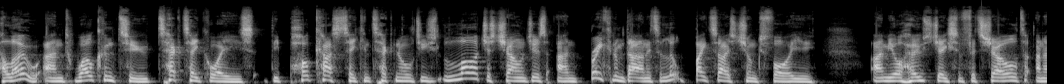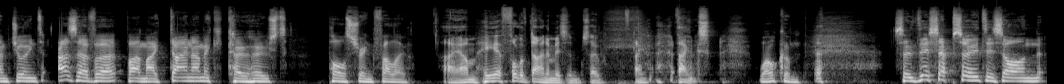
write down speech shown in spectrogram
Hello, and welcome to Tech Takeaways, the podcast taking technology's largest challenges and breaking them down into little bite sized chunks for you. I'm your host, Jason Fitzgerald, and I'm joined as ever by my dynamic co host, Paul Stringfellow. I am here full of dynamism, so thank, thanks. Welcome. so, this episode is on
